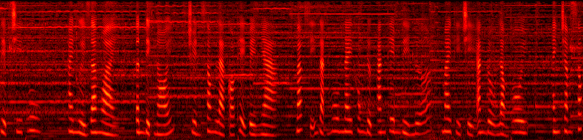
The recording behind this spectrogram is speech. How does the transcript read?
Diệp Chi Thu. Hai người ra ngoài, tân địch nói, truyền xong là có thể về nhà. Bác sĩ dặn hôm nay không được ăn thêm gì nữa, mai thì chỉ ăn đồ lỏng thôi. Anh chăm sóc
